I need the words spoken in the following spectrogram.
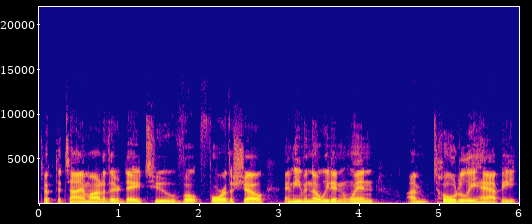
took the time out of their day to vote for the show. And even though we didn't win, I'm totally happy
